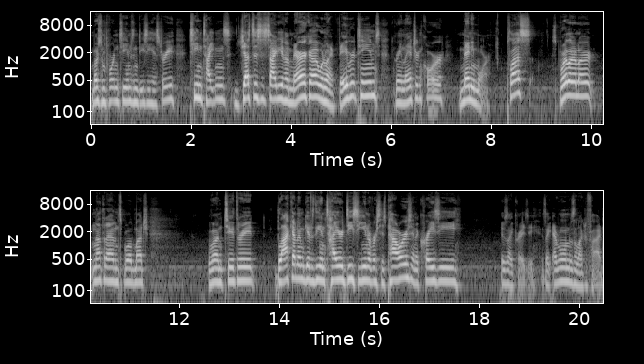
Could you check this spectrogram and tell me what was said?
most important teams in DC history: Teen Titans, Justice Society of America, one of my favorite teams, Green Lantern Corps, many more. Plus, spoiler alert. Not that I haven't spoiled much. One, two, three. Black Adam gives the entire DC universe his powers in a crazy. It was like crazy. It's like everyone was electrified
